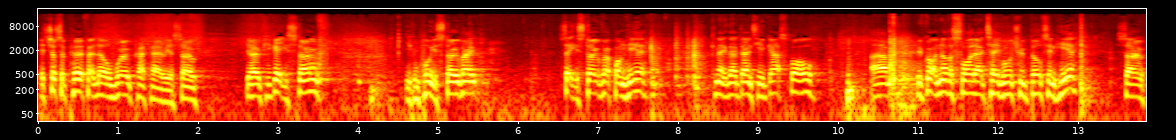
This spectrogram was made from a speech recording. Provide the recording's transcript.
it's just a perfect little work prep area. So, you know, if you get your stove, you can pull your stove out, set your stove up on here, connect that down to your gas bowl. Um, we've got another slide out table which we've built in here. So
